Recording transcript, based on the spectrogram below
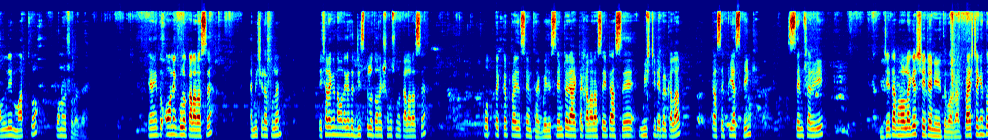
অনলি মাত্র পনেরোশো টাকায়। এখানে কিন্তু অনেকগুলো কালার আছে। আমি সেটা খুলেন। এছাড়া কিন্তু আমাদের কাছে ডিসপ্লেতে অনেক সুন্দর সুন্দর কালার আছে। প্রত্যেকটা প্রাইস সেম থাকবে। যে সেমটার আরেকটা কালার আছে, এটা আছে মিষ্টি টাইপের কালার এটা আছে পিয়াজ পিঙ্ক সেম শাড়ি যেটা ভালো লাগে সেটা নিয়ে নিতে পারবেন। আর প্রাইসটা কিন্তু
